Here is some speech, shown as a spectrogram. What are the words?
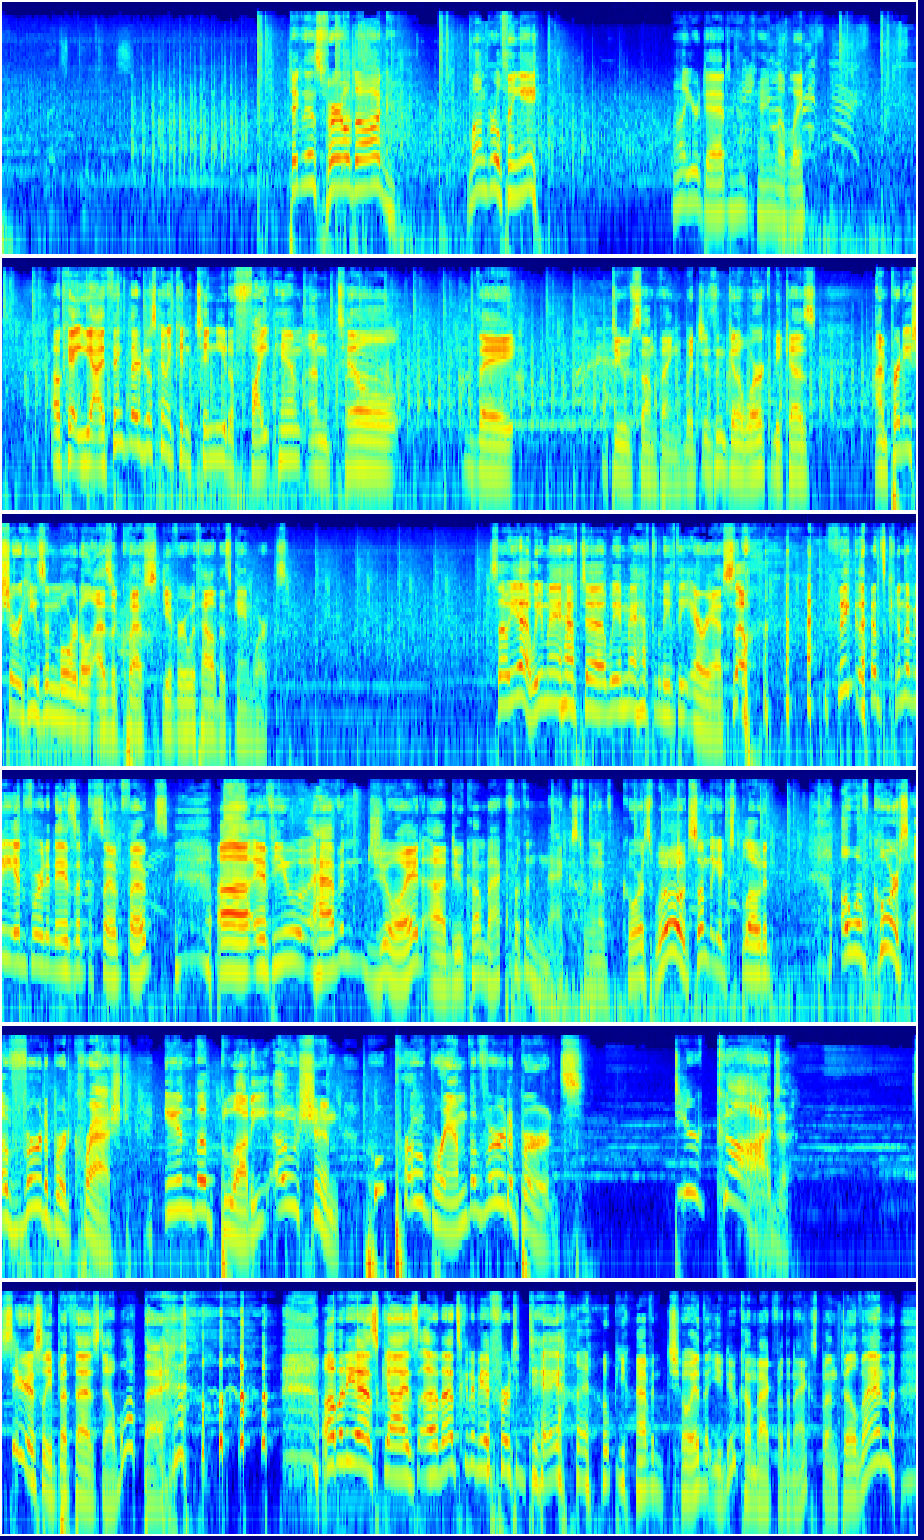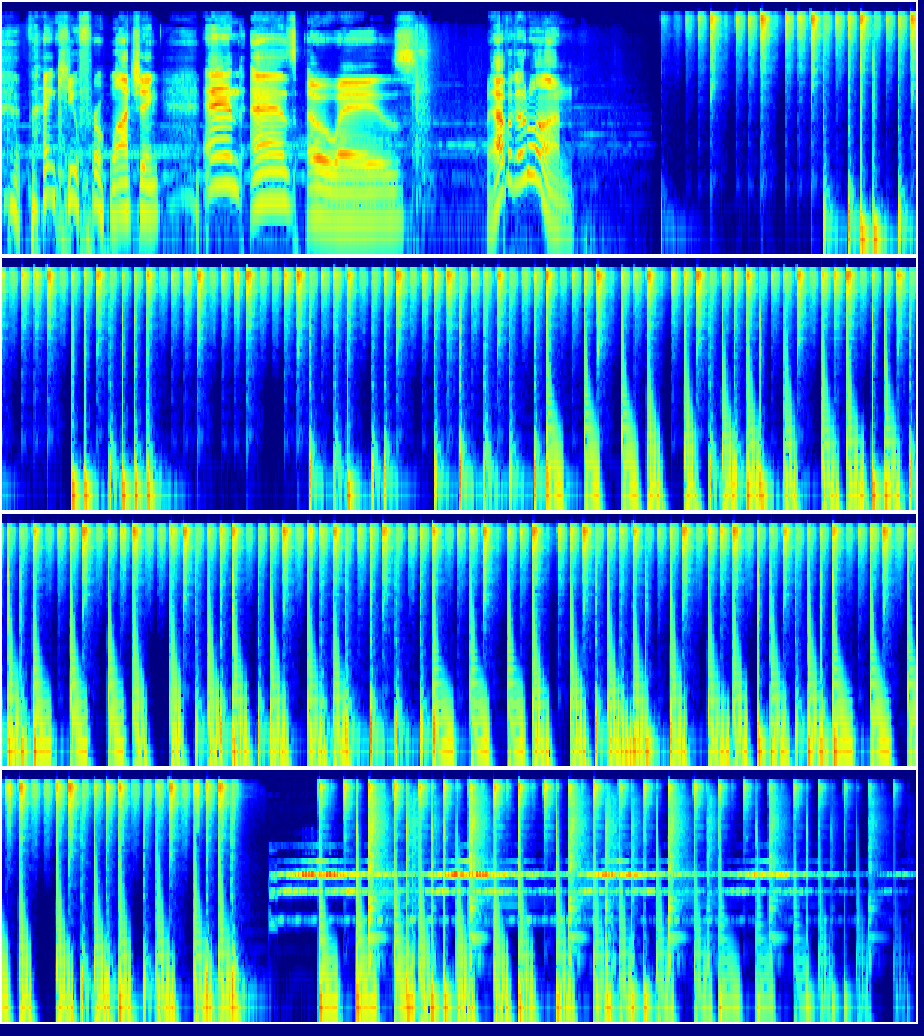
Take this, feral dog, mongrel thingy. Well, you're dead. Okay, lovely. Okay, yeah, I think they're just to continue to fight him until they do something, which isn't to work because I'm pretty sure he's immortal as a quest giver with how this game works. So yeah, we may have to we may have to leave the area. So I think that's gonna be it for today's episode, folks. Uh, if you have enjoyed, uh, do come back for the next one. Of course, whoa, something exploded. Oh, of course, a vertibird crashed in the bloody ocean. Who programmed the vertibirds? Dear God. Seriously, Bethesda, what the hell? oh, but yes, guys, uh, that's going to be it for today. I hope you have enjoyed that you do come back for the next. But until then, thank you for watching. And as always, have a good one.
